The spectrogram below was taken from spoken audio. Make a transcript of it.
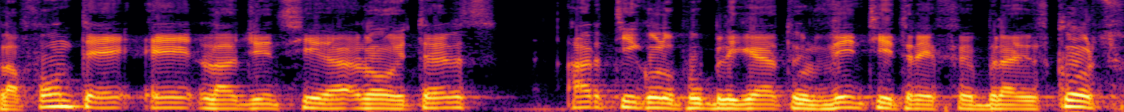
La fonte è l'agenzia Reuters, articolo pubblicato il 23 febbraio scorso.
